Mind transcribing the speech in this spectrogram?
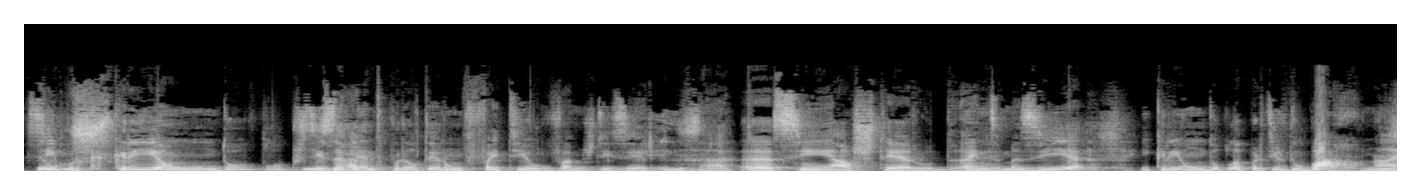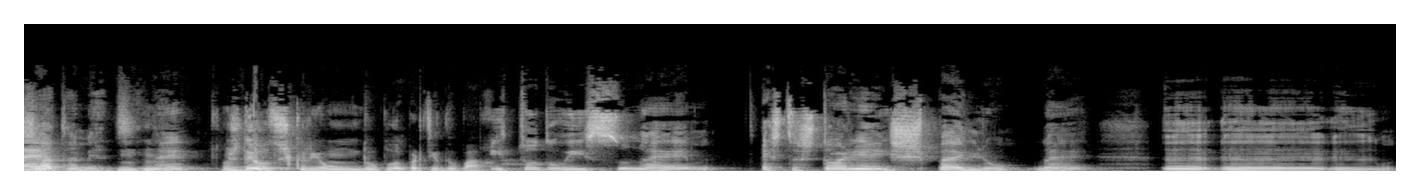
Sim, porque criam um duplo precisamente Exato. por ele ter um feitio, vamos dizer, Exato. assim, austero em é? demasia, e criam um duplo a partir do barro, não é? Exatamente, uhum. não é? Os deuses criam um duplo a partir do barro. E tudo isso, não é? Esta história em espelho, não é? Uh, uh, uh,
